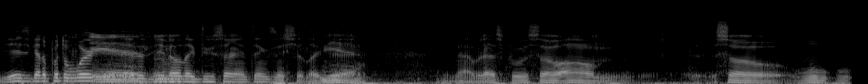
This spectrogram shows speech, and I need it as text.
you just gotta put the work Yeah, in, you know, like do certain things and shit like Yeah. that. Nah, but that's cool. So, um, so w- w-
